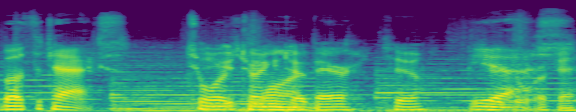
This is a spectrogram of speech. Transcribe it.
Both attacks towards You're turning one. into a bear too. Yes. Okay.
